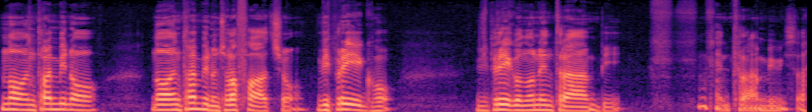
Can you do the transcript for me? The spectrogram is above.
no, entrambi no. No, entrambi non ce la faccio. Vi prego. Vi prego, non entrambi. entrambi, mi sa.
